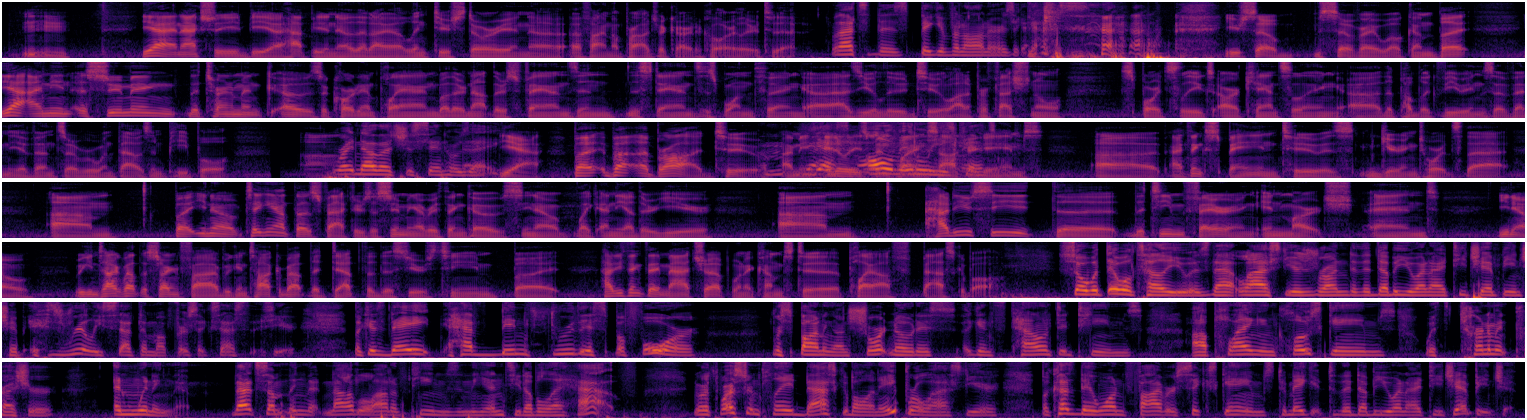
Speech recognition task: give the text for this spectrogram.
Yeah, and actually, you'd be uh, happy to know that I uh, linked your story in uh, a final project article earlier today. Well, that's as big of an honor as it gets. You're so so very welcome. But yeah, I mean, assuming the tournament goes according to plan, whether or not there's fans in the stands is one thing. Uh, as you allude to, a lot of professional sports leagues are canceling uh, the public viewings of any events over 1,000 people. right now, that's just San Jose. Yeah, but but abroad too. I mean, yes, Italy's all been of playing Italy is soccer canceled. games. Uh, I think Spain too is gearing towards that. Um, but you know, taking out those factors, assuming everything goes, you know, like any other year, um, how do you see the the team faring in March? And you know, we can talk about the starting five, we can talk about the depth of this year's team, but how do you think they match up when it comes to playoff basketball? So what they will tell you is that last year's run to the WNIT championship has really set them up for success this year because they have been through this before responding on short notice against talented teams, uh, playing in close games with tournament pressure, and winning them. That's something that not a lot of teams in the NCAA have. Northwestern played basketball in April last year because they won five or six games to make it to the WNIT championship.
